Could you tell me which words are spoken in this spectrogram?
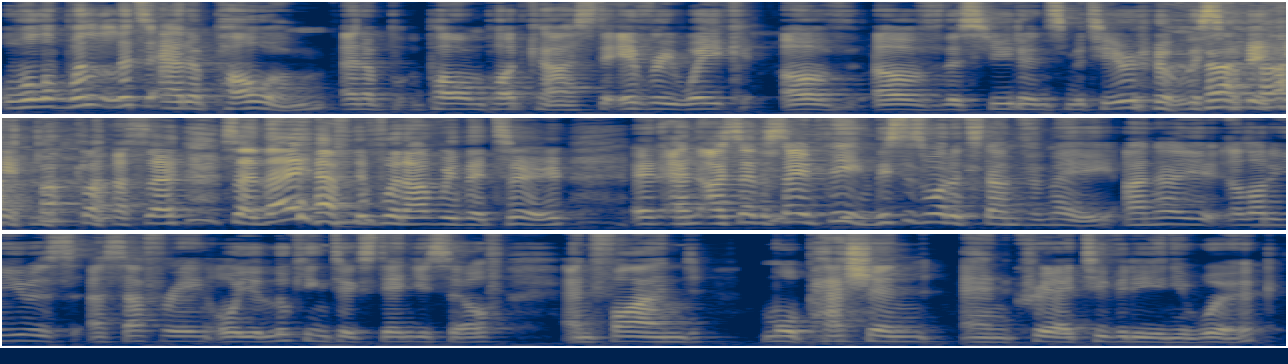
well, well, let's add a poem and a poem podcast to every week of of the students' material this week in the class. So, so they have to put up with it too. And and I say the same thing. This is what it's done for me. I know a lot of you is, are suffering, or you're looking to extend yourself and find more passion and creativity in your work.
